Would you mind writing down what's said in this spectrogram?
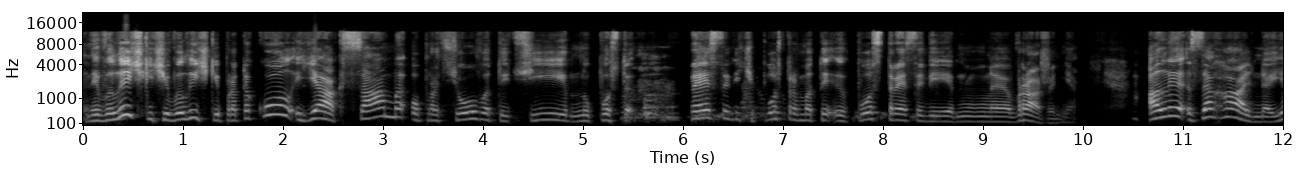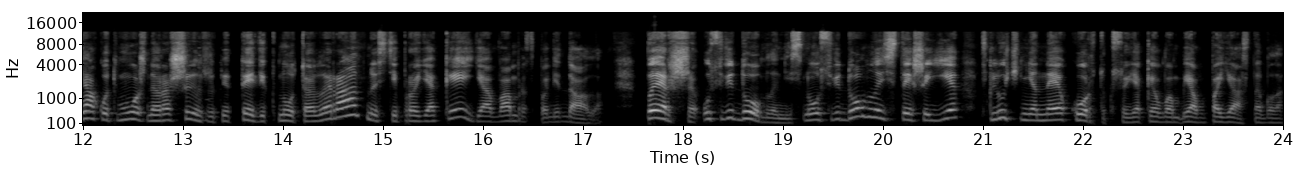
невеличкий чи величкий протокол, як саме опрацьовувати ці ну, постстресові чи посттравмати... постстресові е, враження. Але загально, як от можна розширити те вікно толерантності, про яке я вам розповідала. Перше, усвідомленість. Ну, усвідомленість теж і є включення неокортексу, яке вам я вам пояснювала,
